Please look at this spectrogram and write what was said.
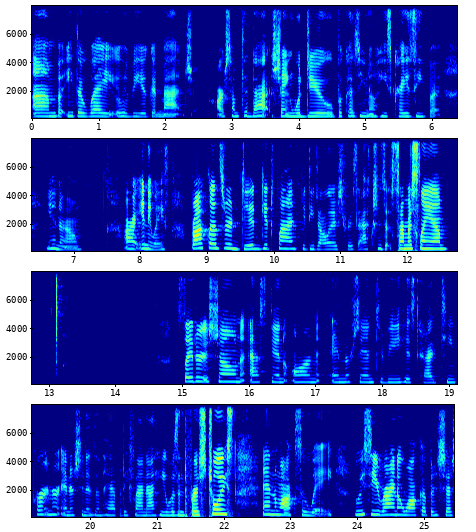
Um, but either way, it would be a good match or something that Shane would do because you know he's crazy. But you know, all right. Anyways, Brock Lesnar did get fined $50 for his actions at SummerSlam. Slater is shown asking Anderson to be his tag team partner. Anderson is unhappy to find out he wasn't the first choice and walks away. We see Rhino walk up and says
